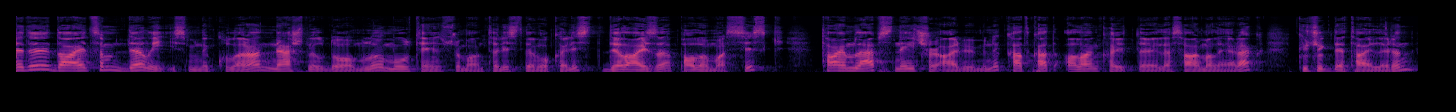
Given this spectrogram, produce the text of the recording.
Sahnede Dietem Deli ismini kullanan Nashville doğumlu multi-enstrümantalist ve vokalist Deliza Paloma Sisk, Time Lapse Nature albümünü kat kat alan kayıtlarıyla sarmalayarak küçük detayların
